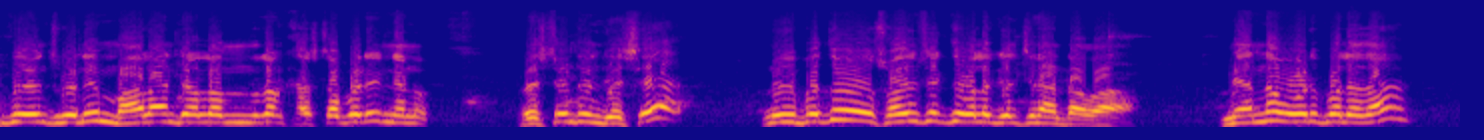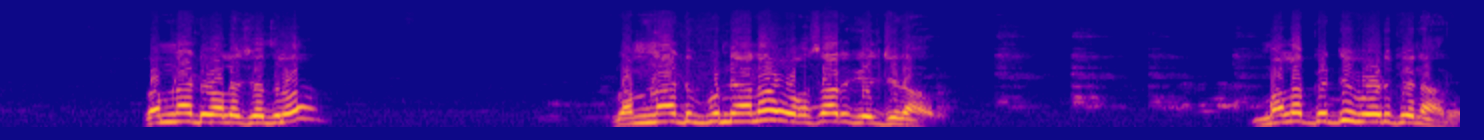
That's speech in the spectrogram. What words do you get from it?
ఉపయోగించుకొని మాలాంటి వాళ్ళందరూ కష్టపడి నేను ప్రెసిడెంట్ని చేస్తే నువ్వు ఇప్పుడు స్వయం శక్తి వల్ల గెలిచిన అంటావా మీ అన్న ఓడిపోలేదా? రమ్నాటి వాళ్ళ చేతిలో? రమ్నాటి పుణ్యాన ఒకసారి గెలిచినారు. మళ్ళీ పెట్టి ఓడిపోయినారు.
